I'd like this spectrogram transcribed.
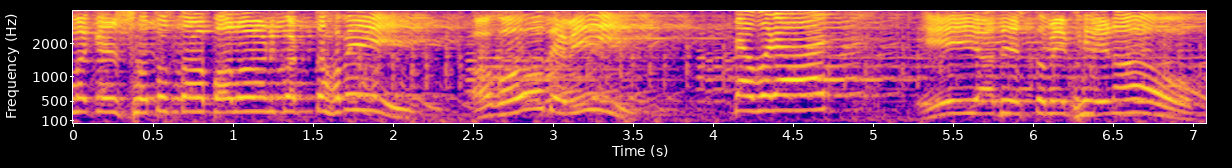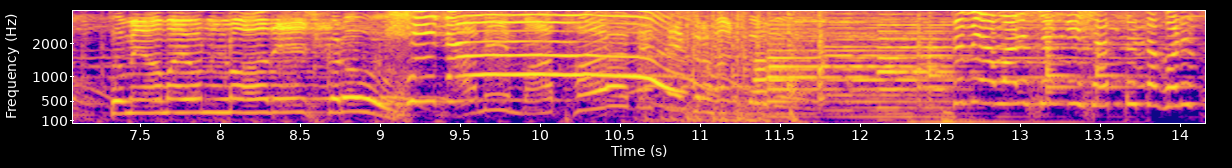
আমাকে সততা পালন করতে হবে। অগো দেবী। দেবরাজ এই আদেশ তুমি ফিরে নাও। তুমি আমায় অন্য আদেশ করো। আমি মাথা পেতে গ্রহণ করব। তুমি আমার সঙ্গে সত্যতা করেছ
